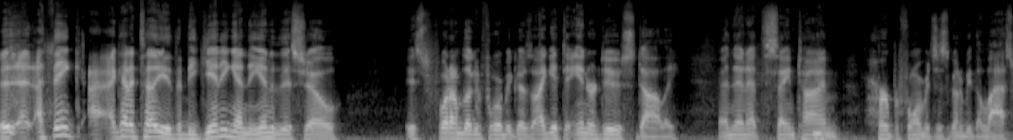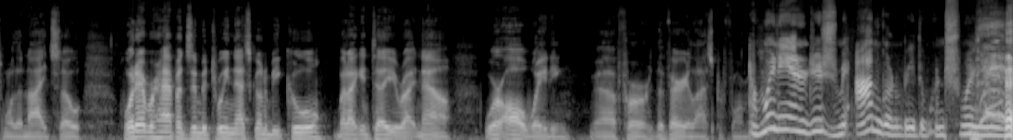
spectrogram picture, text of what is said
I think I, I got to tell you, the beginning and the end of this show is what I'm looking for because I get to introduce Dolly, and then at the same time, her performance is going to be the last one of the night. So whatever happens in between, that's going to be cool. But I can tell you right now, we're all waiting uh, for the very last performance. And when he introduces me, I'm going to be the one swinging in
